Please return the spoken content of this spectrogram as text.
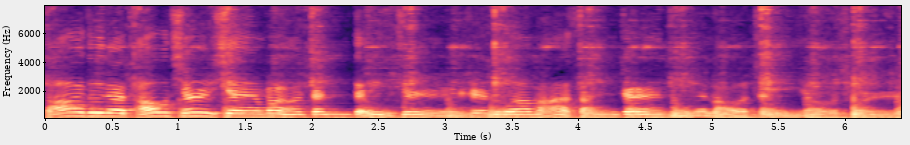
大队的淘气儿先往真得劲儿，是落马三阵你老真有趣儿。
